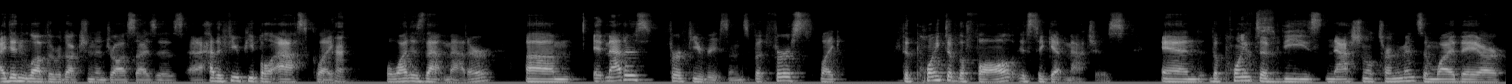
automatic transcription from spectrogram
I didn't love the reduction in draw sizes. I had a few people ask, like, okay. well, why does that matter? Um, it matters for a few reasons. But first, like, the point of the fall is to get matches. And the point yes. of these national tournaments and why they are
